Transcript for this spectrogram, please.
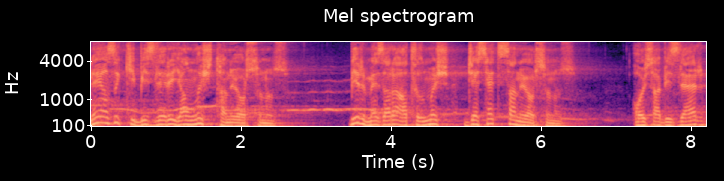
Ne yazık ki bizleri yanlış tanıyorsunuz. Bir mezara atılmış ceset sanıyorsunuz.'' Oysa bizler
